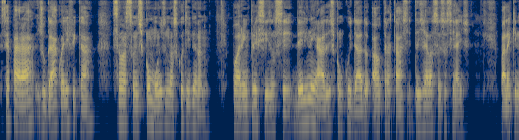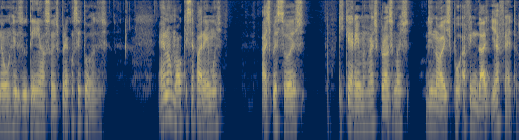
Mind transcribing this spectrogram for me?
Separar, julgar, qualificar são ações comuns no nosso cotidiano, porém precisam ser delineadas com cuidado ao tratar-se das relações sociais, para que não resultem em ações preconceituosas. É normal que separemos as pessoas que queremos mais próximas de nós por afinidade e afeto.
